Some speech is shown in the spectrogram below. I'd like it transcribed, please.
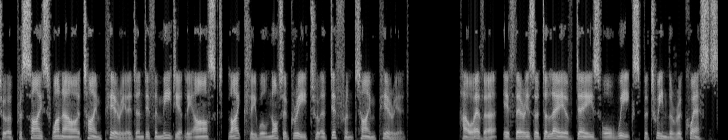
to a precise one-hour time period and if immediately asked, likely will not agree to a different time period. However, if there is a delay of days or weeks between the requests,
